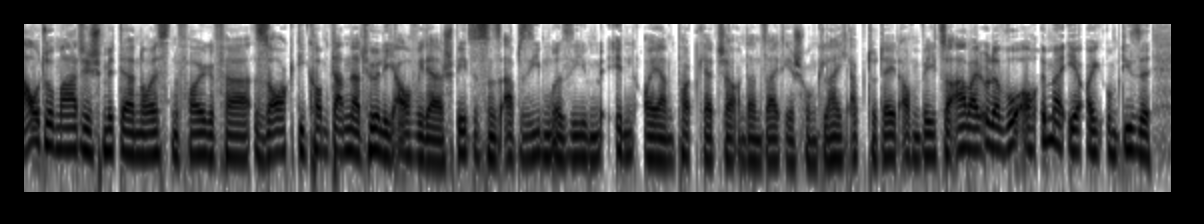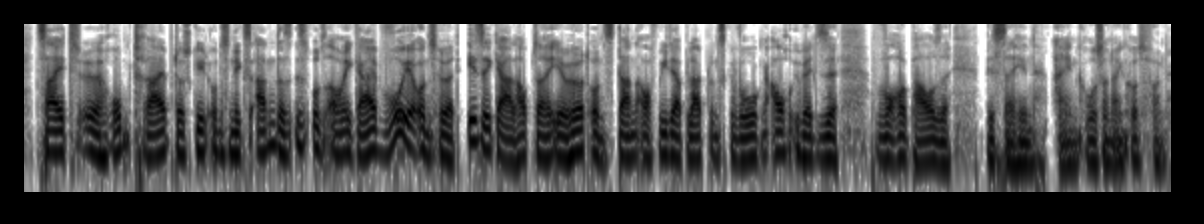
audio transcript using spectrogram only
automatisch mit der neuesten Folge versorgt. Die kommt dann natürlich auch wieder spätestens ab 7.07 Uhr in euren Podcatcher und dann seid ihr schon gleich up to date auf dem Weg zur Arbeit oder wo auch immer ihr euch um diese Zeit äh, rumtreibt. Das geht uns nichts an. Das ist uns auch egal. Wo ihr uns hört, ist egal. Hauptsache ihr hört uns dann auch wieder, bleibt uns gewogen, auch über diese Woche Pause. Bis dahin ein Gruß und ein Kuss von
